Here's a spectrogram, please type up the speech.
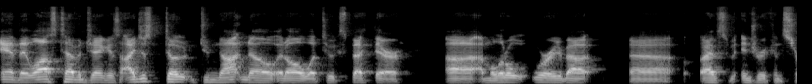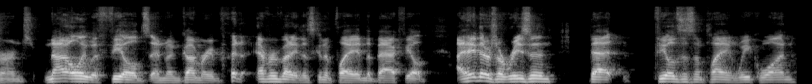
and they lost Teven Jenkins. I just don't do not know at all what to expect there. Uh, I'm a little worried about. Uh, I have some injury concerns, not only with Fields and Montgomery, but everybody that's going to play in the backfield. I think there's a reason that Fields isn't playing Week One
